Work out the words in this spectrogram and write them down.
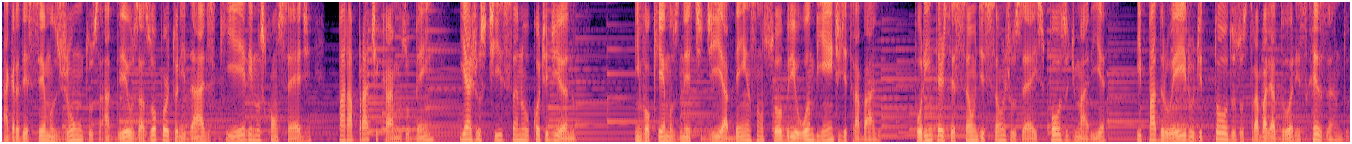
Agradecemos juntos a Deus as oportunidades que Ele nos concede para praticarmos o bem e a justiça no cotidiano Invoquemos neste dia a bênção sobre o ambiente de trabalho, por intercessão de São José, esposo de Maria e padroeiro de todos os trabalhadores, rezando.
